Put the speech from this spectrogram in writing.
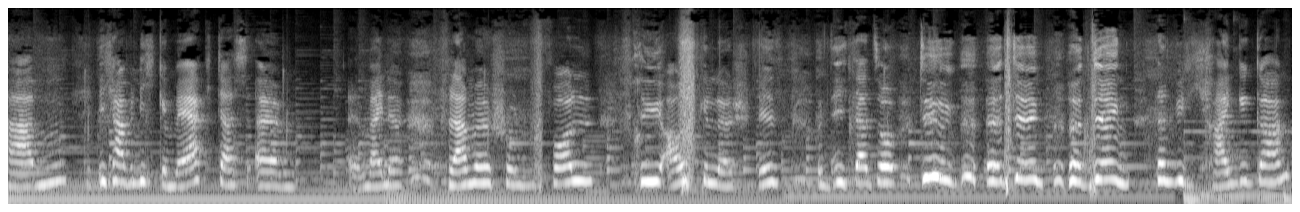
haben. Ich habe nicht gemerkt, dass ähm, meine Flamme schon voll früh ausgelöscht ist und ich dann so ding, äh, ding, äh, ding. Dann bin ich reingegangen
